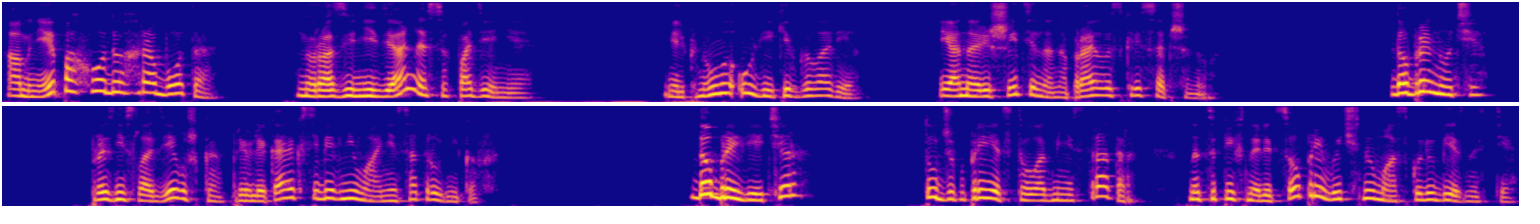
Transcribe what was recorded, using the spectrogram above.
А мне, походу, работа. Но разве не идеальное совпадение?» Мелькнуло у Вики в голове, и она решительно направилась к ресепшену. «Доброй ночи», – произнесла девушка, привлекая к себе внимание сотрудников. «Добрый вечер», Тут же поприветствовал администратор, нацепив на лицо привычную маску любезности.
